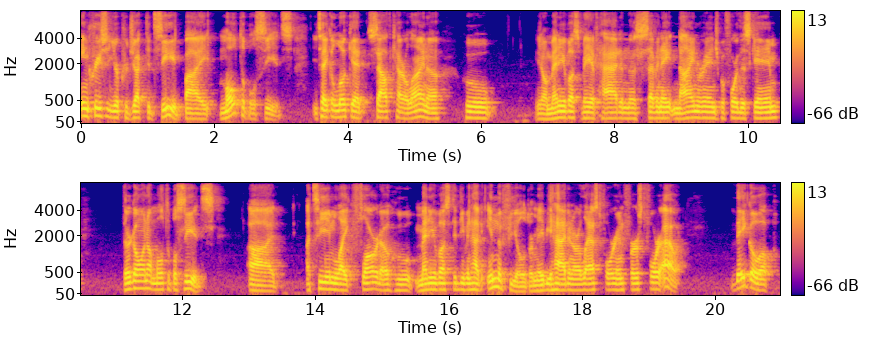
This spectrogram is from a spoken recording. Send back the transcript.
increasing your projected seed by multiple seeds. You take a look at South Carolina, who you know, many of us may have had in the seven, eight, nine range before this game. They're going up multiple seeds. Uh, a team like Florida, who many of us didn't even have in the field, or maybe had in our last four in, first four out, they go up,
